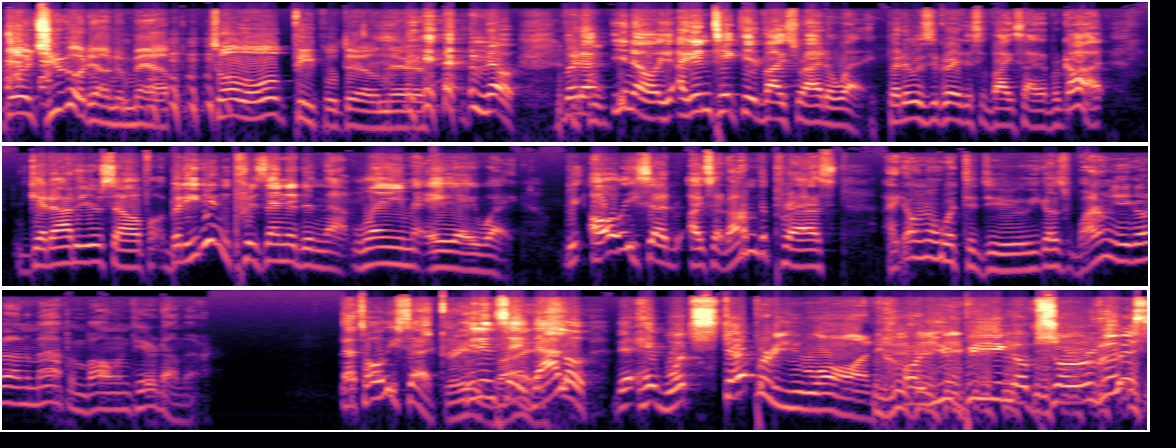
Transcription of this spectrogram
Why don't you go down the map? It's all old people down there. no, but uh, you know, I didn't take the advice right away. But it was the greatest advice I ever got. Get out of yourself. But he didn't present it in that lame AA way. We, all he said, I said, I'm depressed. I don't know what to do. He goes, Why don't you go down the map and volunteer down there? That's all he said. He didn't say that'll. That, hey, what step are you on? Are you being of service?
